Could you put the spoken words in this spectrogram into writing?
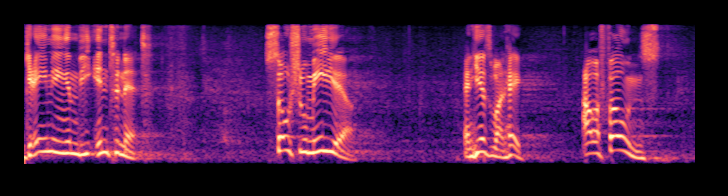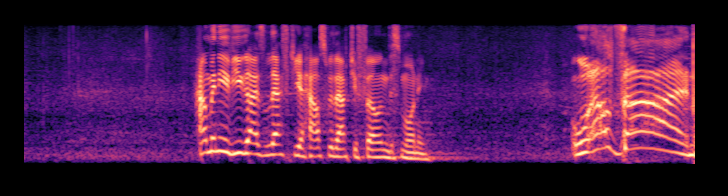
gaming and the internet, social media. And here's one. Hey, our phones. How many of you guys left your house without your phone this morning? Well done!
